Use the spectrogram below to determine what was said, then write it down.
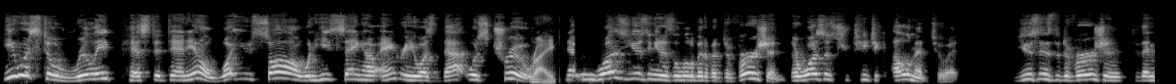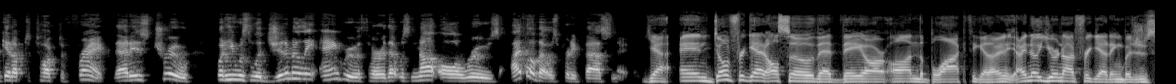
he was still really pissed at Danielle. What you saw when he's saying how angry he was, that was true. Right. Now, he was using it as a little bit of a diversion. There was a strategic element to it. Use the diversion to then get up to talk to Frank. That is true. But he was legitimately angry with her. That was not all a ruse. I thought that was pretty fascinating. Yeah, and don't forget also that they are on the block together. I know you're not forgetting, but just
